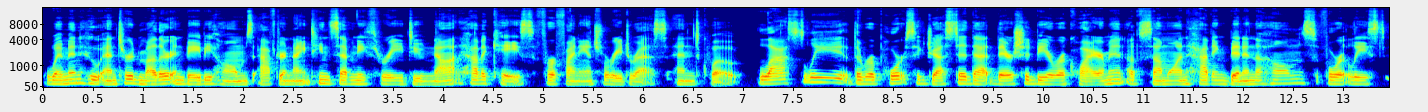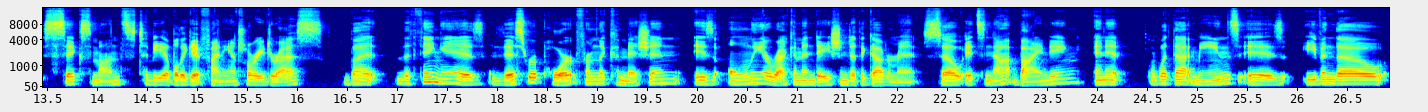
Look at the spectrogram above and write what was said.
women who entered mother and baby homes after 1973 do not have a case for financial redress, end quote. Lastly, the report suggested that there should be a requirement of someone having been in the homes for at least six months to be able to get financial redress. But the thing is, this report from the commission is only a recommendation to the government, so it's not binding. And it what that means is even though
